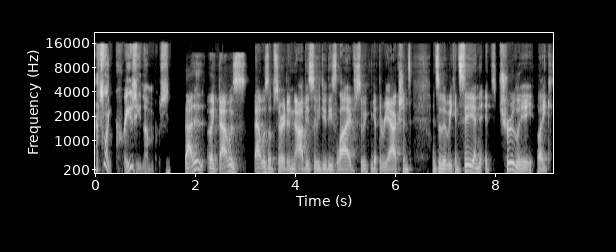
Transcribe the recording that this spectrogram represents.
that's like crazy numbers. That is like that was that was absurd. And obviously we do these live so we can get the reactions and so that we can see. And it's truly like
